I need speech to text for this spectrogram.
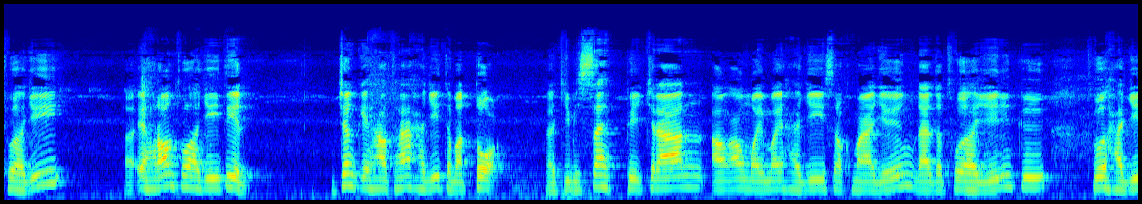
ធ្វើហាជីអ៊ីហ្រាមធ្វើហាជីទៀតអញ្ចឹងគេហៅថាហាជីតមតុជាពិសេសភាគច្រើនអងអងមីមីហាជីស្រុកខ្មែរយើងដែលទៅធ្វើហាជីនេះគឺ ធ្វើហាជី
